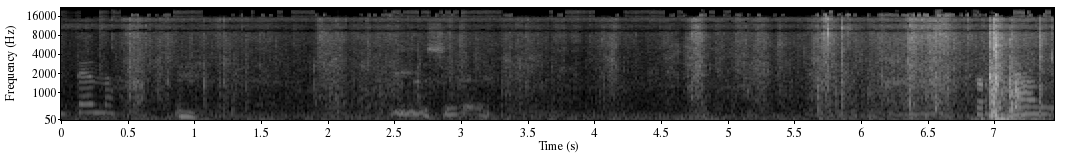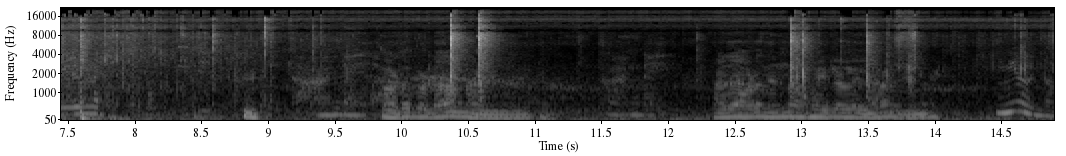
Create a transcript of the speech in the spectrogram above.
ഇട്ടെന്നാ. പടപെടാന്നാണ് കേട്ടോ അത് അവിടെ നിന്ന് ആ സൈഡിലുള്ള എല്ലാം നിന്ന് ഇനിയുണ്ടോ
